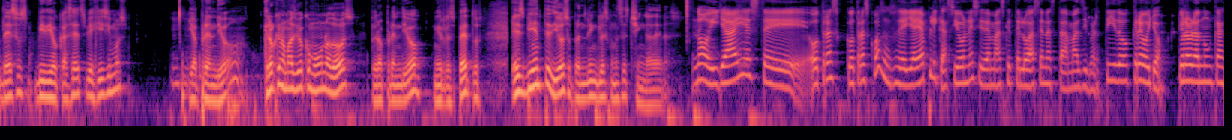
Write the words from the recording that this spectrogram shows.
de esos videocassettes viejísimos y aprendió. Creo que nomás vio como uno o dos, pero aprendió. Mis respetos. Es bien tedioso aprender inglés con esas chingaderas. No, y ya hay este otras otras cosas, o sea, ya hay aplicaciones y demás que te lo hacen hasta más divertido, creo yo. Yo la verdad nunca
